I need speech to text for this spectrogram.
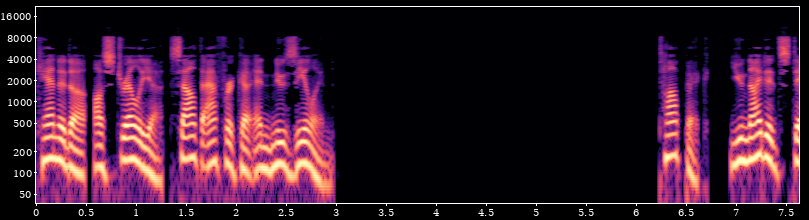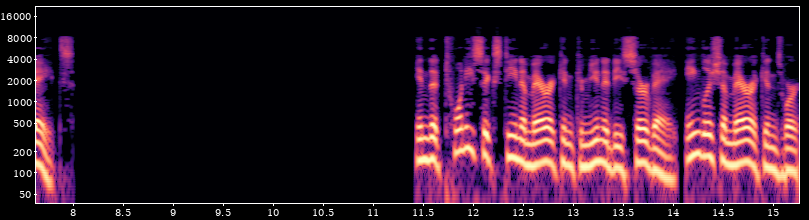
Canada, Australia, South Africa and New Zealand. United States In the 2016 American Community Survey, English Americans were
